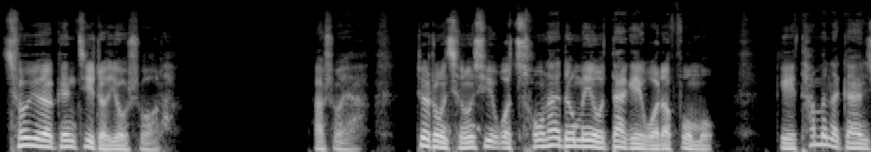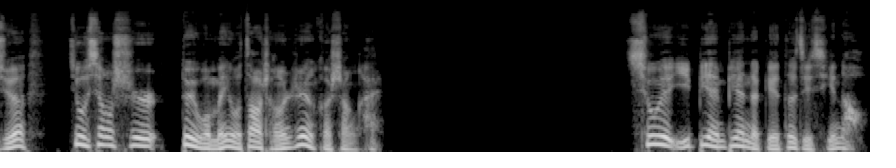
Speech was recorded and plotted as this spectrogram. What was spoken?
秋月跟记者又说了，他说呀。这种情绪我从来都没有带给我的父母，给他们的感觉就像是对我没有造成任何伤害。秋月一遍遍的给自己洗脑，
